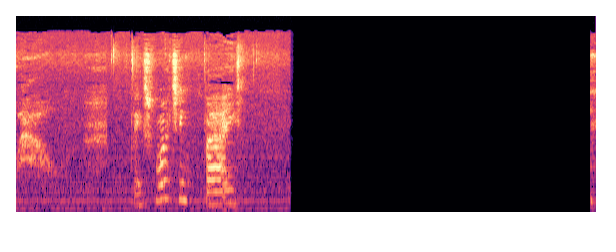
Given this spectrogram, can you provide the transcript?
wow. Thanks for watching. Bye.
